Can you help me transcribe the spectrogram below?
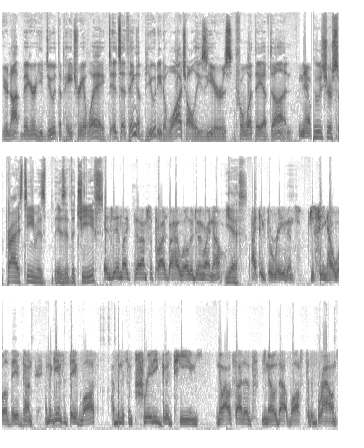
you're not bigger. You do it the Patriot way. It's a thing of beauty to watch all these years for what they have done. You know, Who's your surprise team? Is is it the Chiefs? Is in like that. I'm surprised by how well they're doing right now. Yes. I think the Ravens, just seeing how well they've done, and the games that they've lost have been to some pretty good teams. You know, outside of you know that loss to the Browns.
